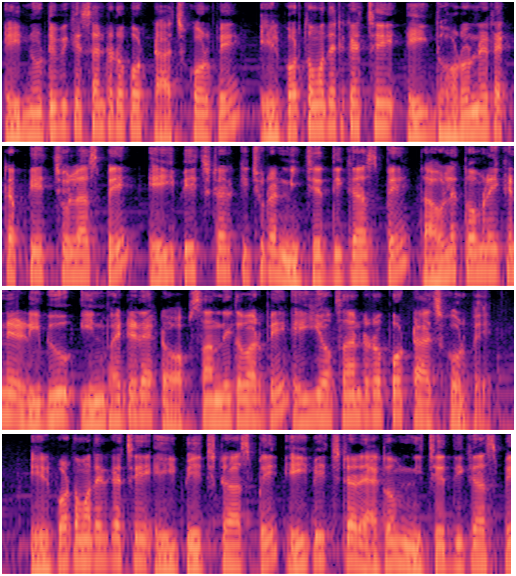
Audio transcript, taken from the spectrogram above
এই নোটিফিকেশানটার ওপর টাচ করবে। এরপর তোমাদের কাছে এই ধরনের একটা পেজ চলে আসবে। এই পেজটার কিছুটা নিচের দিকে আসবে। তাহলে তোমরা এখানে রিভিউ ইনভাইটের একটা অপশান দেখতে পারবে। এই অপশানটার ওপর টাচ করবে। এরপর তোমাদের কাছে এই পেজটা আসবে। এই পেজটার একদম নিচের দিকে আসবে।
